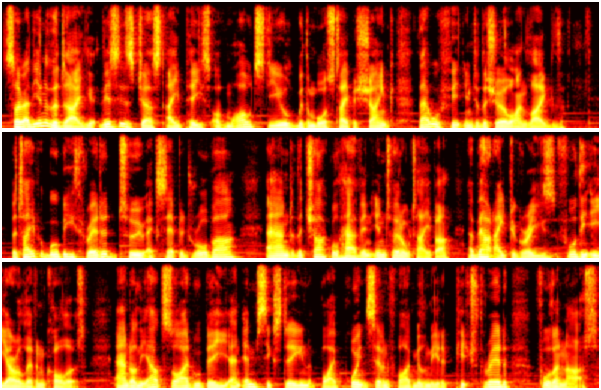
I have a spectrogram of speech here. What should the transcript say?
So at the end of the day, this is just a piece of mild steel with a Morse taper shank that will fit into the Sherline lathe. The taper will be threaded to accept a drawbar, and the chuck will have an internal taper, about 8 degrees for the ER11 collet and on the outside will be an M16 by 0.75mm pitch thread for the nut.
